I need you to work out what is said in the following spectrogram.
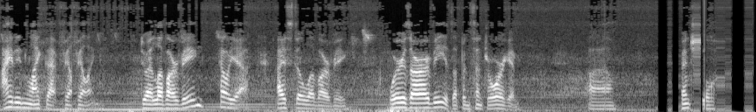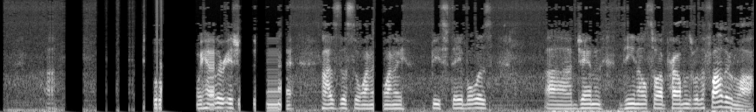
I didn't like that feeling. Do I love RVing? Hell yeah. I still love RVing. Where is our RV? It's up in Central Oregon. Uh, eventually, uh, we had other issues that caused us to want to want to be stable as uh, Jan and Dean also have problems with a father-in-law.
